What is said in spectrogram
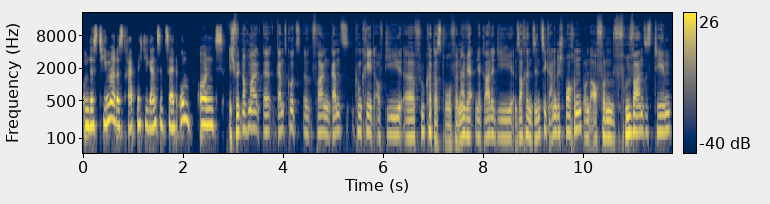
um das Thema. Das treibt mich die ganze Zeit um. Und ich würde noch mal äh, ganz kurz äh, fragen, ganz konkret auf die äh, Flugkatastrophe. Ne? Wir hatten ja gerade die Sache in Sinzig angesprochen und auch von Frühwarnsystemen.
